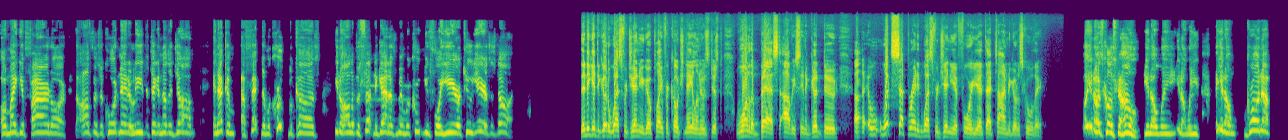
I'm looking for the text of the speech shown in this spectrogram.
or might get fired or the offensive coordinator leave to take another job. And that can affect the recruit because, you know, all of a sudden the guy that's been recruiting you for a year or two years is gone. Then you get to go to West Virginia, go play for Coach Nehlen, who's just one of the best, obviously, and a good dude. Uh, what separated West Virginia for you at that time to go to school there? Well, you know, it's close to home. You know, when you know when you you know growing up,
